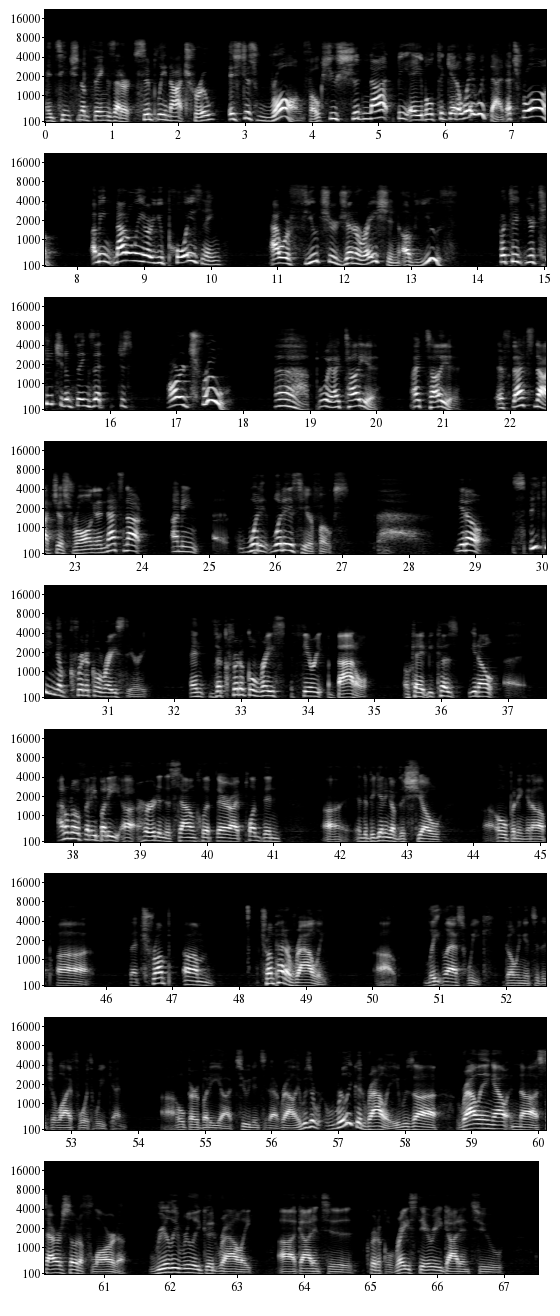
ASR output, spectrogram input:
and teaching them things that are simply not true is just wrong, folks. You should not be able to get away with that. That's wrong. I mean, not only are you poisoning our future generation of youth, but to, you're teaching them things that just aren't true. Ah, boy, I tell you, I tell you, if that's not just wrong, and that's not, I mean, what what is here, folks? You know, speaking of critical race theory and the critical race theory battle, okay, because you know, uh, I don't know if anybody uh, heard in the sound clip there. I plugged in uh, in the beginning of the show, uh, opening it up, uh, that Trump um, Trump had a rally uh, late last week, going into the July Fourth weekend. I hope everybody uh, tuned into that rally. It was a really good rally. It was uh, rallying out in uh, Sarasota, Florida. Really, really good rally. Uh, got into critical race theory, got into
